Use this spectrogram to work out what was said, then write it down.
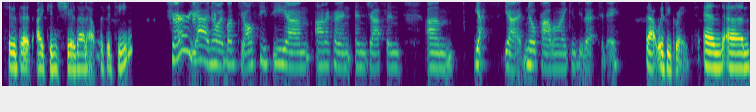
so that I can share that out with the team? Sure. Yeah. No, I'd love to. I'll CC um, Annika and, and Jeff, and um, yes, yeah, no problem. I can do that today. That would be great. And um,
